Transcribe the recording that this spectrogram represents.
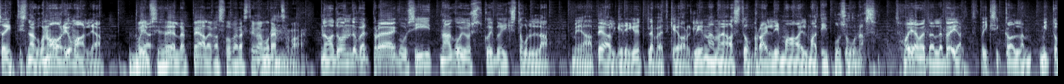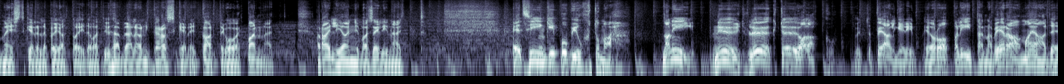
sõitis nagu noor jumal ja. Võib Ja- siis öelda, et pealekasvu pärast ei pea muretsema või? no tundub, et praegu siit nagu justkui võiks tulla ja pealkirigi ütleb, et Georg Linnamäe astub rallimaailma tipu suunas. hoiame talle pöialt, võiks ikka olla mitu meest, kellele pöialt hoida, vaat ühe peale on ikka raske neid kaarte kogu aeg panna, et ralli on juba selline, et, et siin kipub juhtuma Nonii, nüüd lööktöö alaku, ütleb pealkiri. Euroopa Liit annab eramajade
